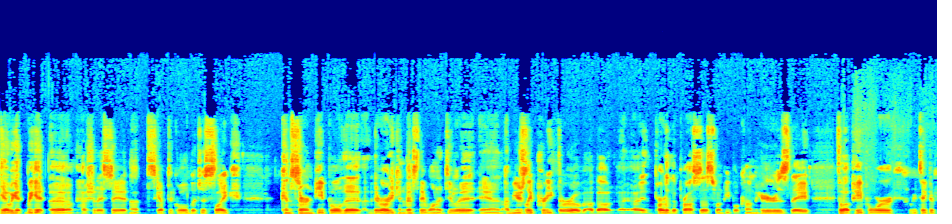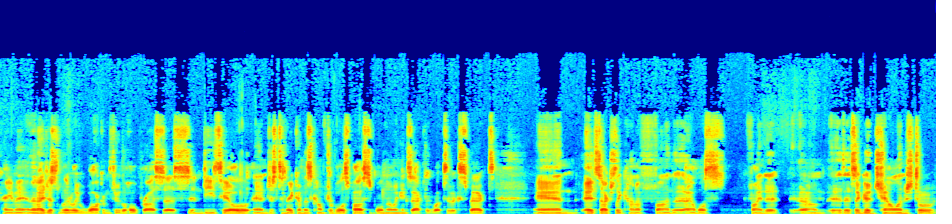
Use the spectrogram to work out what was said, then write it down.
yeah, we get we get uh, how should I say it? Not skeptical, but just like concern people that they're already convinced they want to do it and i'm usually pretty thorough about I, part of the process when people come here is they fill out paperwork we take their payment and then i just literally walk them through the whole process in detail and just to make them as comfortable as possible knowing exactly what to expect. And it's actually kind of fun i almost find it um, it's a good challenge to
